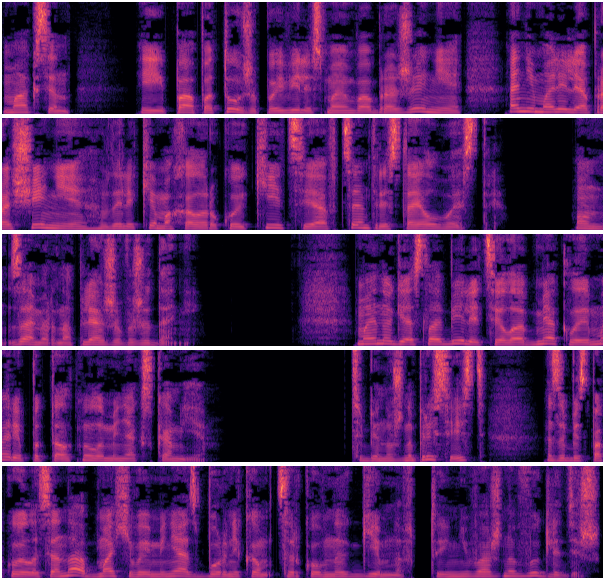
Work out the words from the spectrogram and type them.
Максин и папа тоже появились в моем воображении. Они молили о прощении, вдалеке махала рукой Китти, а в центре стоял Вестри. Он замер на пляже в ожидании. Мои ноги ослабели, тело обмякло, и Мэри подтолкнула меня к скамье. «Тебе нужно присесть», — забеспокоилась она, обмахивая меня сборником церковных гимнов. «Ты неважно выглядишь».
